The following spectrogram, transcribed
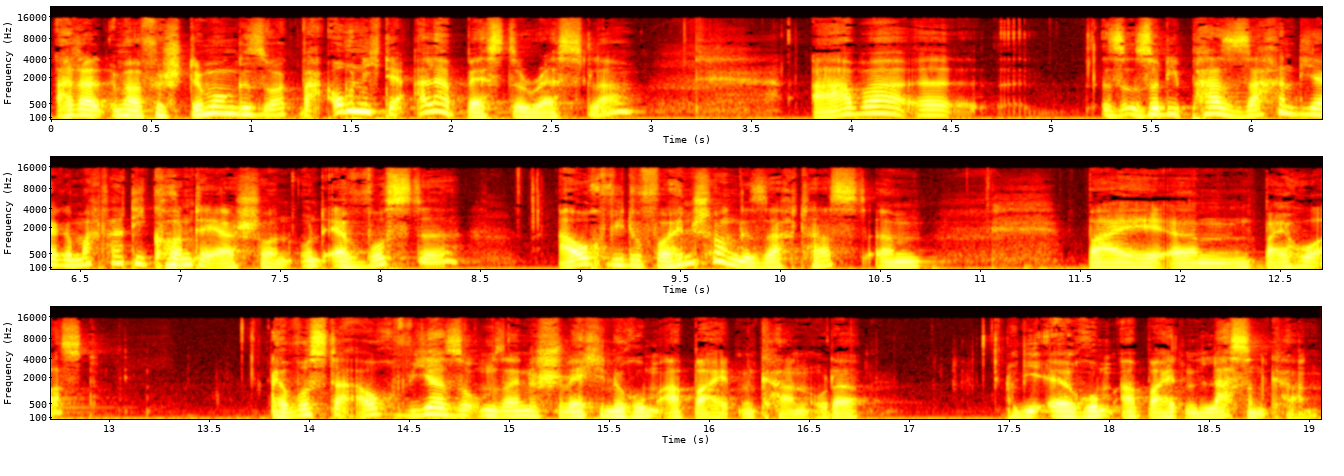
hat halt immer für Stimmung gesorgt, war auch nicht der allerbeste Wrestler, aber äh, so, die paar Sachen, die er gemacht hat, die konnte er schon. Und er wusste, auch wie du vorhin schon gesagt hast, ähm, bei, ähm, bei Horst, er wusste auch, wie er so um seine Schwächen rumarbeiten kann oder wie er rumarbeiten lassen kann.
